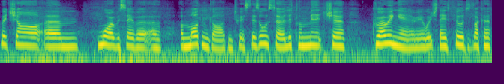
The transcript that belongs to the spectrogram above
which are um, more I would say of a, a modern garden twist. There's also a little miniature growing area which they filled as like a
